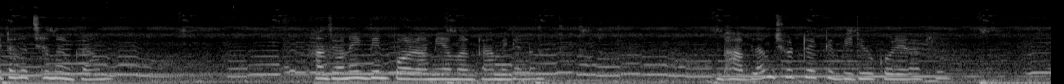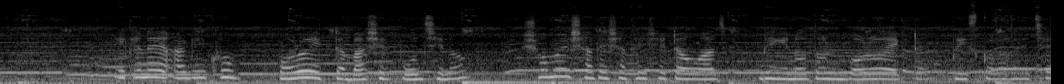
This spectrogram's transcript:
এটা হচ্ছে আমার গ্রাম। আজ অনেক দিন পর আমি আমার গ্রামে গেলাম। ভাবলাম ছোট্ট একটি ভিডিও করে রাখি। এখানে আগে খুব বড় একটা বাঁশের পোল ছিল। সময়ের সাথে সাথে সেটাও আজ ভেঙে নতুন বড় একটা ব্রিজ করা হয়েছে।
